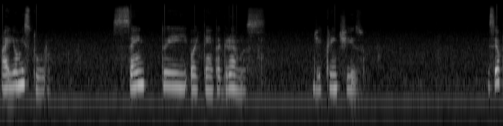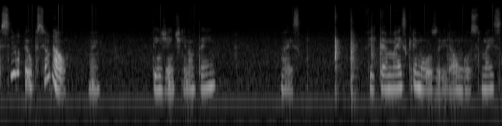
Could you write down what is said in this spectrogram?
Aí eu misturo 180 gramas de cheese. Isso é opcional, né? Tem gente que não tem, mas fica mais cremoso, ele dá um gosto mais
